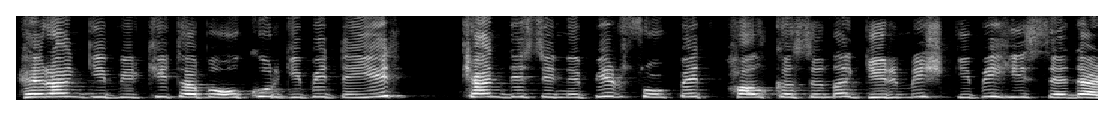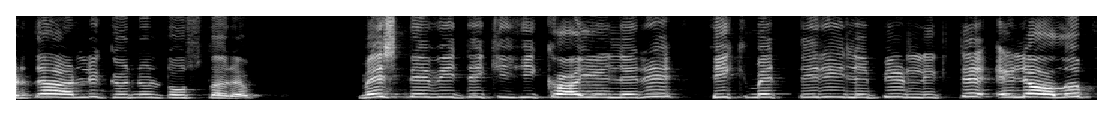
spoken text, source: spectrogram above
herhangi bir kitabı okur gibi değil, kendisini bir sohbet halkasına girmiş gibi hisseder değerli gönül dostlarım. Mesnevi'deki hikayeleri hikmetleriyle birlikte ele alıp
